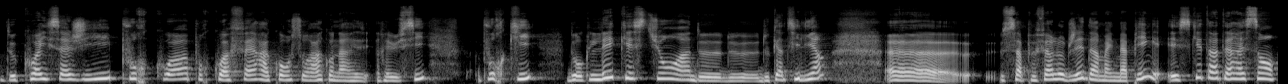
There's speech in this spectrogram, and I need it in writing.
de quoi il s'agit, pourquoi, pourquoi faire, à quoi on saura qu'on a ré- réussi, pour qui. Donc les questions hein, de, de, de quintilien, euh, ça peut faire l'objet d'un mind mapping. Et ce qui est intéressant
